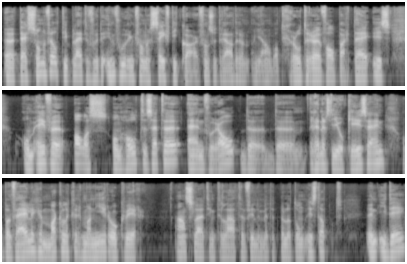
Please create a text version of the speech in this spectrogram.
uh, Thijs Sonneveld die pleitte voor de invoering van een safety car. Van zodra er een ja, wat grotere valpartij is, om even alles on hold te zetten en vooral de, de renners die oké okay zijn, op een veilige, makkelijker manier ook weer aansluiting te laten vinden met het peloton. Is dat een idee?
